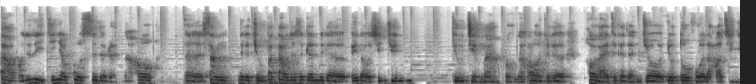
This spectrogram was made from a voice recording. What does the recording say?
道哦，就是已经要过世的人，然后呃上那个九八道就是跟那个北斗星君纠结嘛哦，然后这个后来这个人就又多活了好几年。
